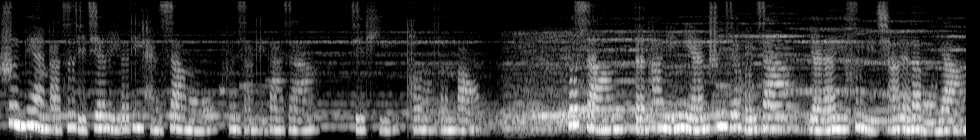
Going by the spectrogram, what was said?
顺便把自己接了一个地产项目分享给大家，集体头脑分包。我想，等他明年春节回家，俨然一副女强人的模样，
